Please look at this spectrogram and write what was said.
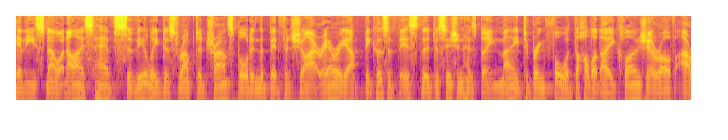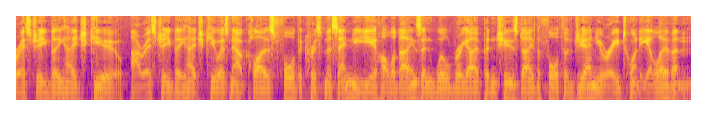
Heavy snow and ice have severely disrupted transport in the Bedfordshire area. Because of this, the decision has been made to bring forward the holiday closure of RSGB HQ. RSGB HQ is now closed for the Christmas and New Year holidays and will reopen Tuesday, the 4th of January 2011.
